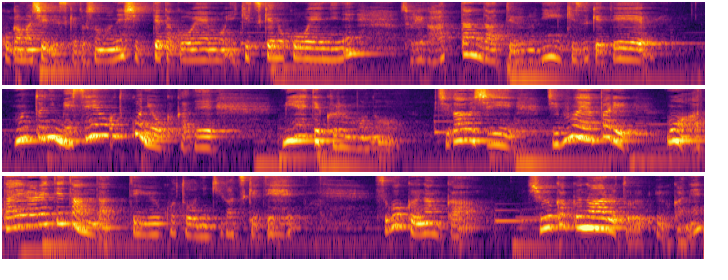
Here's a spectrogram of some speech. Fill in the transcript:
こがましいですけどそのね知ってた公園も行きつけの公園にねそれがあったんだっていうのに気づけて本当に目線をどこに置くかで見えてくるもの違うし自分はやっぱりもう与えられてたんだっていうことに気がつけてすごくなんか収穫のあるというかね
